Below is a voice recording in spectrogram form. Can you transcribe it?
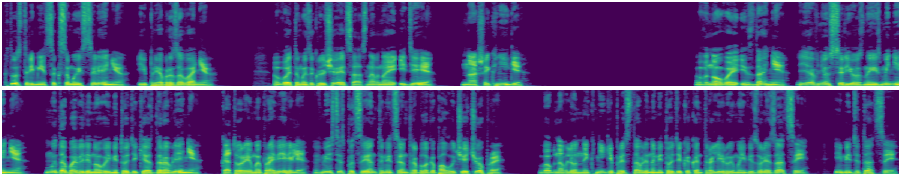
кто стремится к самоисцелению и преобразованию. В этом и заключается основная идея нашей книги. В новое издание я внес серьезные изменения. Мы добавили новые методики оздоровления, которые мы проверили вместе с пациентами Центра благополучия Чопры. В обновленной книге представлена методика контролируемой визуализации и медитации.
